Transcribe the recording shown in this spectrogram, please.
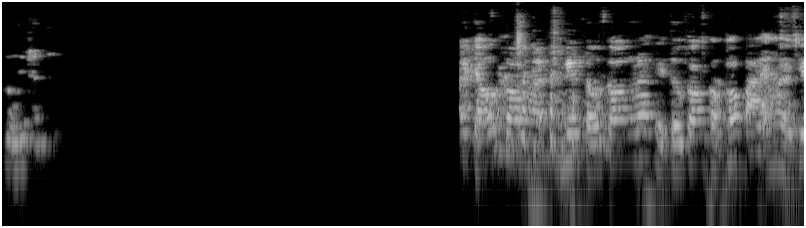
Không biết thanh tịnh. Ở chỗ con như tụi con đó thì tụi con còn có bạn rồi chứ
